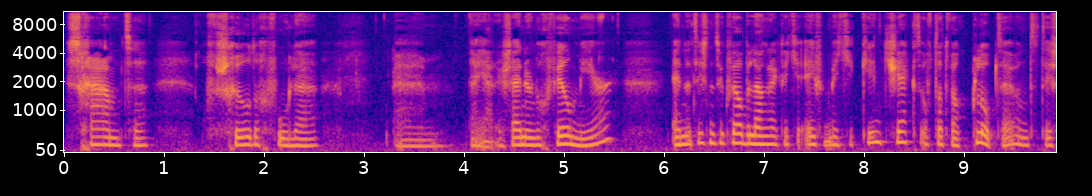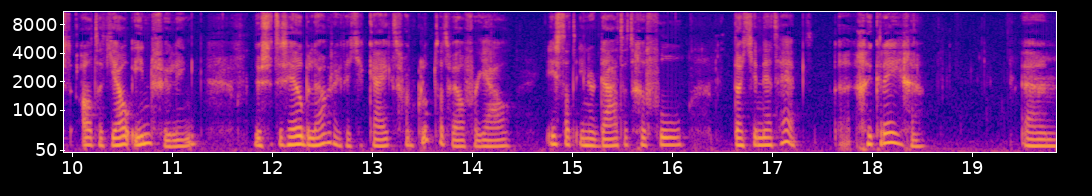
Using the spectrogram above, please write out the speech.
schaamte of schuldig voelen. Ehm, nou ja, er zijn er nog veel meer. En het is natuurlijk wel belangrijk dat je even met je kind checkt of dat wel klopt. Hè? Want het is altijd jouw invulling. Dus het is heel belangrijk dat je kijkt van klopt dat wel voor jou? Is dat inderdaad het gevoel dat je net hebt uh, gekregen? Ehm,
